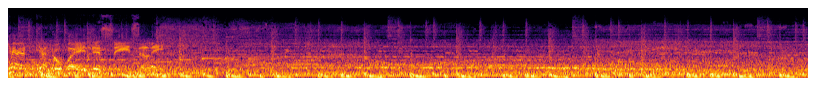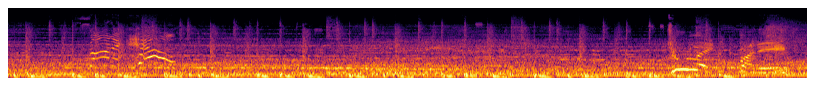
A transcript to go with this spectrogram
can't get away this easily. Sonic, help! Too late, buddy!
